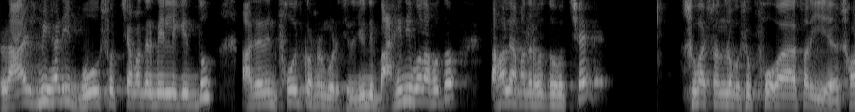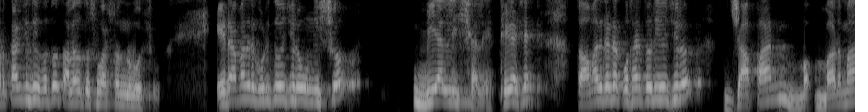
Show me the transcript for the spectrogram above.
রাসবিহারী বোস হচ্ছে আমাদের মেনলি কিন্তু আজাদিন ফৌজ গঠন করেছিল। যদি বাহিনী বলা হতো, তাহলে আমাদের হতো হচ্ছে সুভাষ চন্দ্র বসু সরি সরকার যদি হতো, তাহলে হতো সুভাষ চন্দ্র বসু। এটা আমাদের গঠিত হয়েছিল উনিশশো বিয়াল্লিশ সালে ঠিক আছে? তো আমাদের এটা কোথায় তৈরি হয়েছিল? জাপান বার্মা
